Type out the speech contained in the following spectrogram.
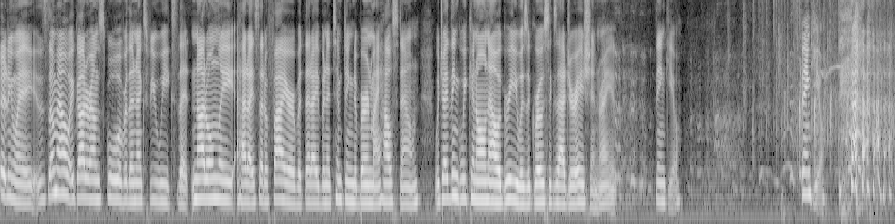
anyway, somehow it got around school over the next few weeks that not only had I set a fire, but that I had been attempting to burn my house down, which I think we can all now agree was a gross exaggeration, right? Thank you. Thank you.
